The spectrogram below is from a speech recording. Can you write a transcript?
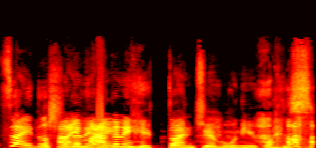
再度摔麦。他跟你断绝母女关系，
